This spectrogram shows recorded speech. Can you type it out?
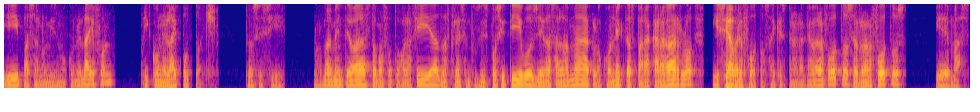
Y pasa lo mismo con el iPhone y con el iPod Touch. Entonces si Normalmente vas, tomas fotografías, las traes en tus dispositivos, llegas a la Mac, lo conectas para cargarlo y se abre fotos. Hay que esperar a que abra fotos, cerrar fotos y demás.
